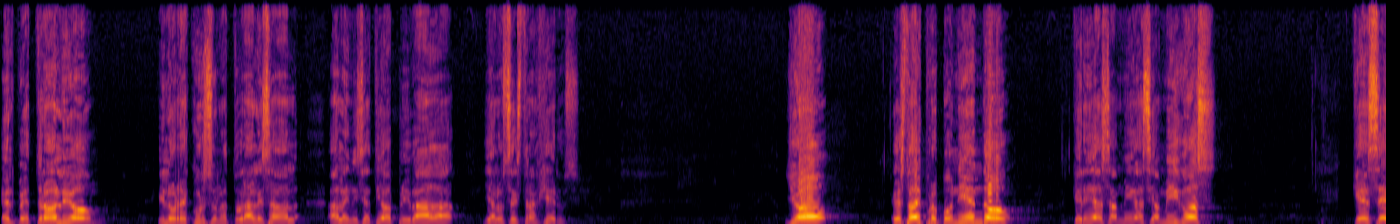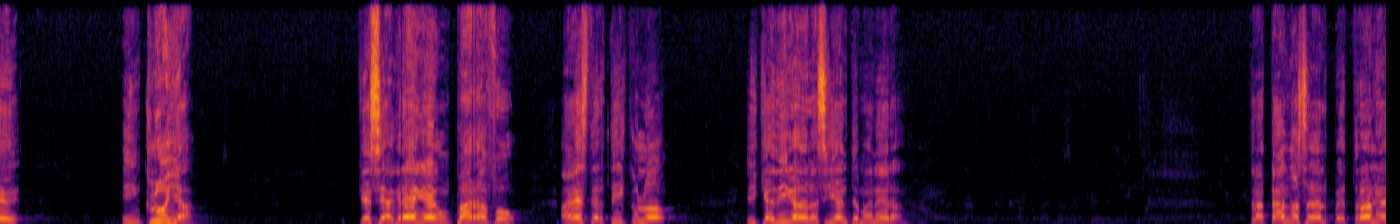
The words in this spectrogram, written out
el petróleo y los recursos naturales a, la iniciativa privada y a los extranjeros. Yo estoy proponiendo, queridas amigas y amigos, que se incluya, que se agregue un párrafo a este artículo y que diga de la siguiente manera. Tratándose del petróleo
